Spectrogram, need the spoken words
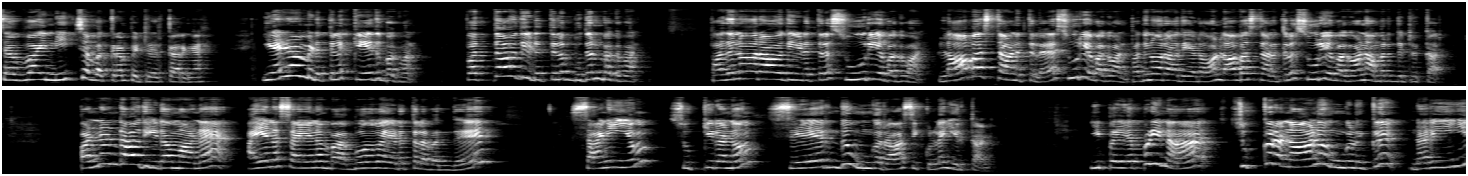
செவ்வாய் நீச்ச வக்ரம் பெற்றிருக்காருங்க. ஏழாம் இடத்துல கேது பகவான் பத்தாவது இடத்துல புதன் பகவான் பதினோராவது இடத்துல சூரிய பகவான் லாபஸ்தானத்தில் சூரிய பகவான் பதினோராவது இடம் லாபஸ்தானத்தில் சூரிய பகவான் அமர்ந்துட்டுருக்கார். பன்னெண்டாவது இடமான அயன சயன ப- போக இடத்துல வந்து சனியும் சுக்கிரனும் சேர்ந்து உங்கள் ராசிக்குள்ளே இருக்காங்க. இப்போ எப்படின்னா சுக்கிரனால உங்களுக்கு நிறைய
